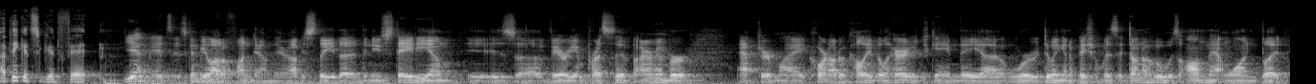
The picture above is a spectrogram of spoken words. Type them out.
I think it's a good fit. Yeah, it's, it's going to be a lot of fun down there. Obviously, the, the new stadium is uh, very impressive. I remember after my Coronado Colleyville Heritage game, they uh, were doing an official visit. Don't know who was on that one, but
